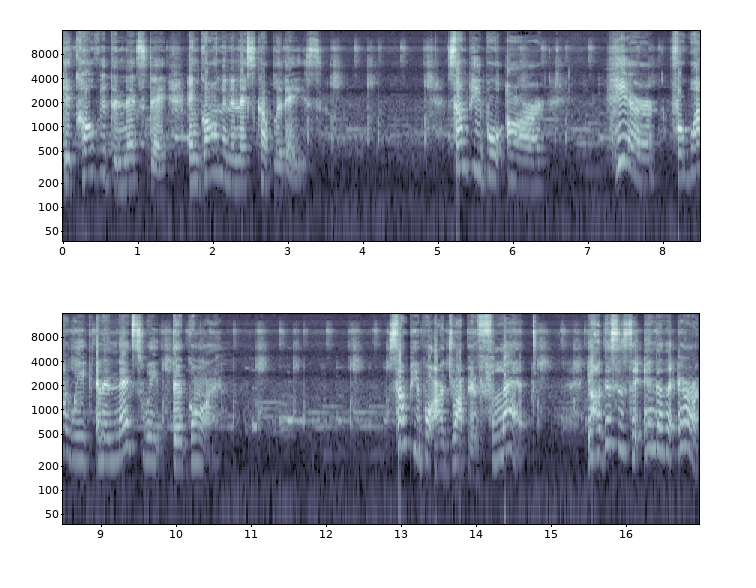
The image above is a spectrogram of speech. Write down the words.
get COVID the next day, and gone in the next couple of days. Some people are here for one week, and the next week they're gone. Some people are dropping flat Y'all, this is the end of the era.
